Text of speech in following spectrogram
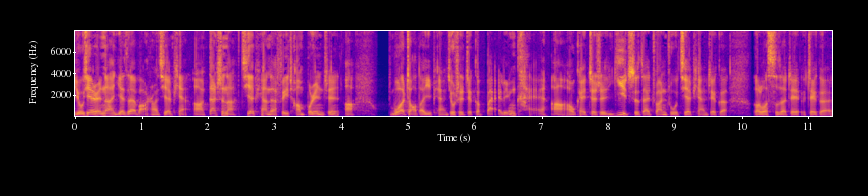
有些人呢也在网上接片啊，但是呢接片的非常不认真啊。我找到一篇，就是这个百灵凯啊，OK，这是一直在专注接片这个俄罗斯的这这个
